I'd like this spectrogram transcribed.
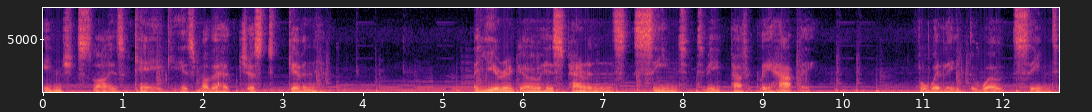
inch slice of cake his mother had just given him. A year ago, his parents seemed to be perfectly happy. For Willie, the world seemed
